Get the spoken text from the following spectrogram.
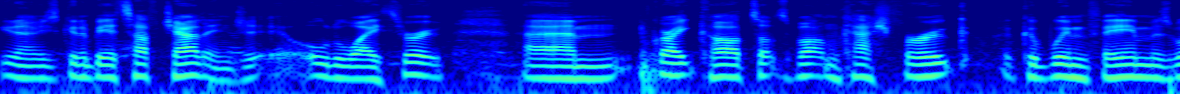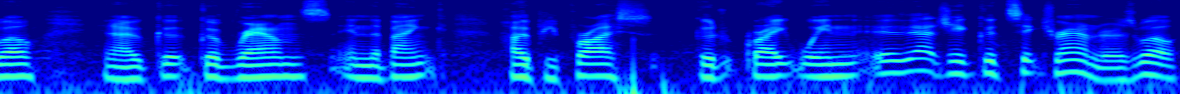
you know, is going to be a tough challenge all the way through. Um, great card, top to bottom. Kash Farooq, a good win for him as well. You know, good good rounds in the bank. Hopey Price, good great win. It was actually a good six rounder as well.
